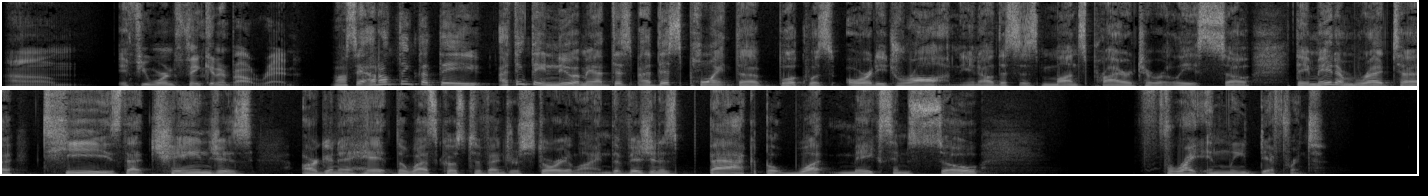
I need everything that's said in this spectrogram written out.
um, if you weren't thinking about red. Well, see, I don't think that they. I think they knew. I mean, at this at this point, the book was already drawn. You know, this is months prior to release, so they made him red to tease that changes are going to hit the West Coast Avengers storyline. The Vision is back, but what makes him so frighteningly different?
